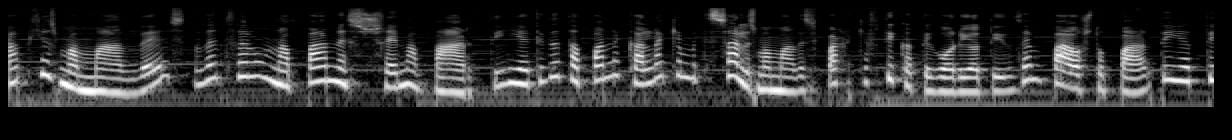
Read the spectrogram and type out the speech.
κάποιες μαμάδες δεν θέλουν να πάνε σε ένα πάρτι γιατί δεν τα πάνε καλά και με τις άλλες μαμάδες. Υπάρχει και αυτή η κατηγορία ότι δεν πάω στο πάρτι γιατί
